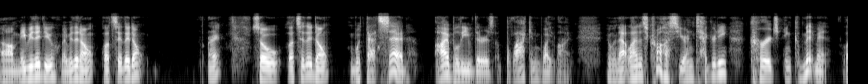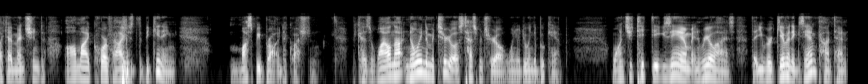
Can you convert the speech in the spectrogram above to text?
Um, maybe they do, maybe they don't. Let's say they don't, right? So let's say they don't. With that said, I believe there is a black and white line. And when that line is crossed, your integrity, courage, and commitment, like I mentioned, all my core values at the beginning, must be brought into question. Because while not knowing the material is test material when you're doing the boot camp, once you take the exam and realize that you were given exam content,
